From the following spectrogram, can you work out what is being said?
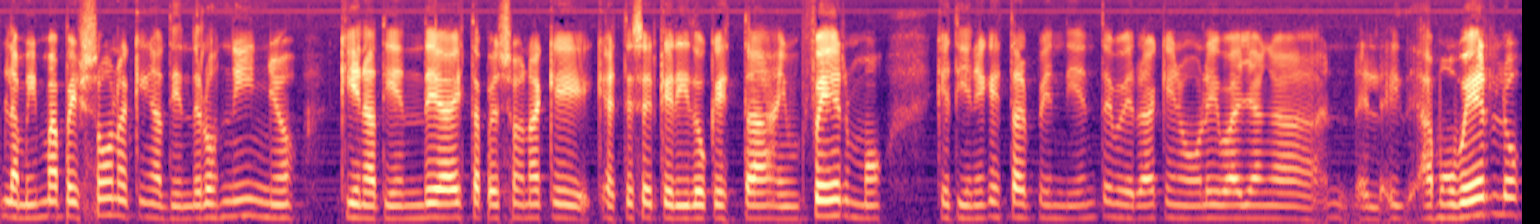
la misma persona quien atiende a los niños, quien atiende a esta persona que, a este ser querido que está enfermo, que tiene que estar pendiente, ¿verdad? Que no le vayan a, a moverlo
